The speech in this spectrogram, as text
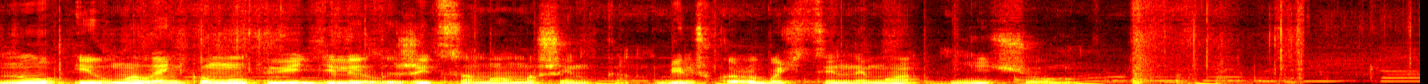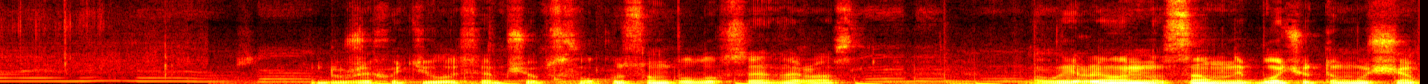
Ну і в маленькому відділі лежить сама машинка. Більш в коробочці нема нічого. Дуже хотілося б, щоб з фокусом було все гаразд. Але реально сам не бачу, тому що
